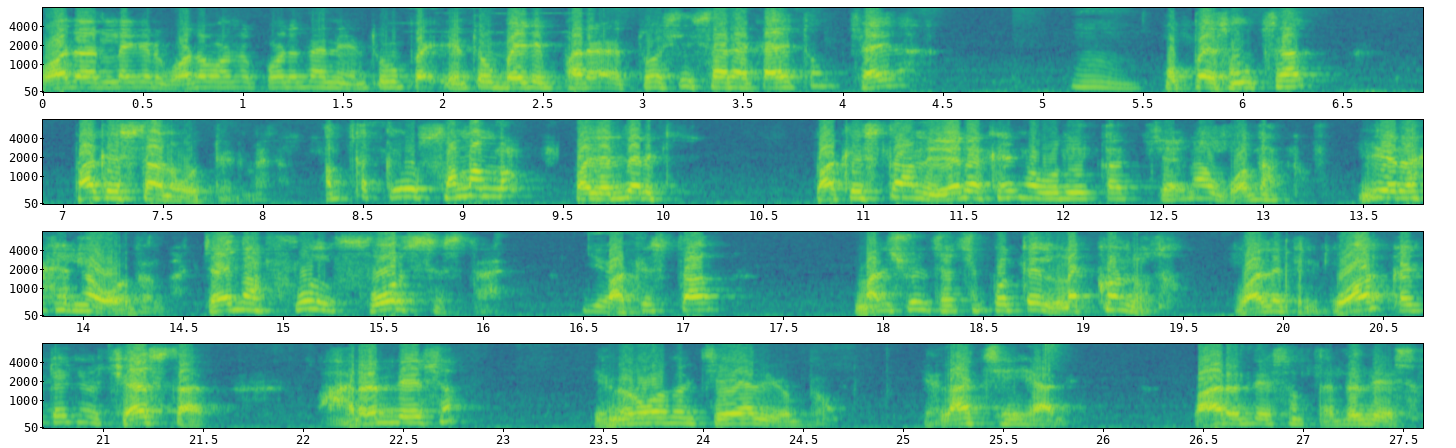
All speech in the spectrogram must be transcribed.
బోర్డర్ దగ్గర గొడవ ఉండకూడదని ఎందుకు ఎందుకు బయటికి పర తోసేసారా కాగితం? చైనా. ముప్పై సంవత్సరాలు పాకిస్తాన్ ఒత్తిడి మీద అంత క్లోజ్ సంబంధం వాళ్ళిద్దరికి. పాకిస్తాన్ ఏ రకంగా వదులుతారు? చైనా వదలదు. ఏ రకంగా వదలదు చైనా ఫుల్ ఫోర్స్ ఇస్తారు. పాకిస్తాన్ మనుషులు చచ్చిపోతే లెక్క ఉండదు వాళ్ళకి వార్ కంటిన్యూ చేస్తారు. భారతదేశం ఎన్ని రోజులు చేయాలి యుద్ధం? ఎలా చేయాలి? భారతదేశం పెద్ద దేశం.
